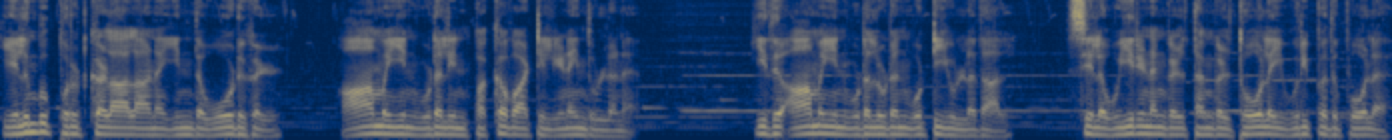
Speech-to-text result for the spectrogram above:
எலும்புப் பொருட்களாலான இந்த ஓடுகள் ஆமையின் உடலின் பக்கவாட்டில் இணைந்துள்ளன. இது ஆமையின் உடலுடன் ஒட்டியுள்ளதால் சில உயிரினங்கள் தங்கள் தோலை உரிப்பது போல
